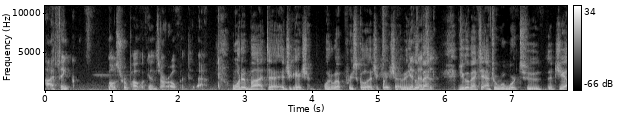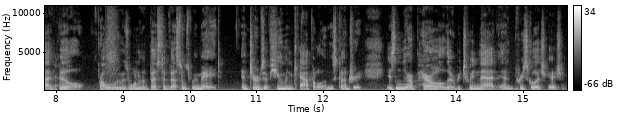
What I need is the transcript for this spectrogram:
I think most Republicans are open to that. What about uh, education? What about preschool education? I mean, yeah, you go back, a, if you go back to after World War II, the GI yeah. Bill probably was one of the best investments we made in terms of human capital in this country. Isn't there a parallel there between that and preschool education?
